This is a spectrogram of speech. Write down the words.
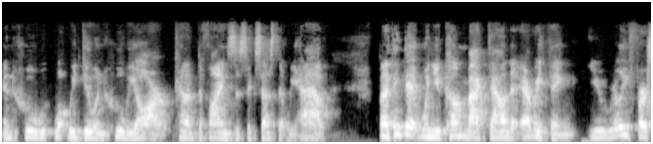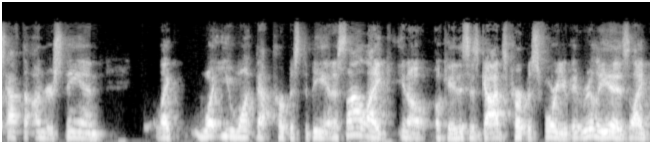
and who what we do and who we are kind of defines the success that we have but I think that when you come back down to everything, you really first have to understand like what you want that purpose to be. And it's not like, you know, okay, this is God's purpose for you. It really is like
